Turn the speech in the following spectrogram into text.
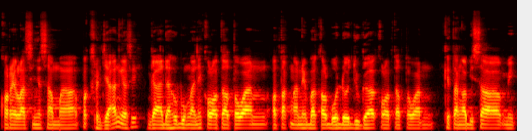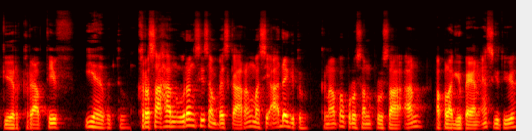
korelasinya sama pekerjaan gak sih? Nggak ada hubungannya kalau tatoan otak maneh bakal bodoh juga kalau tatoan kita nggak bisa mikir kreatif. Iya betul. Keresahan orang sih sampai sekarang masih ada gitu. Kenapa perusahaan-perusahaan, apalagi PNS gitu ya,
